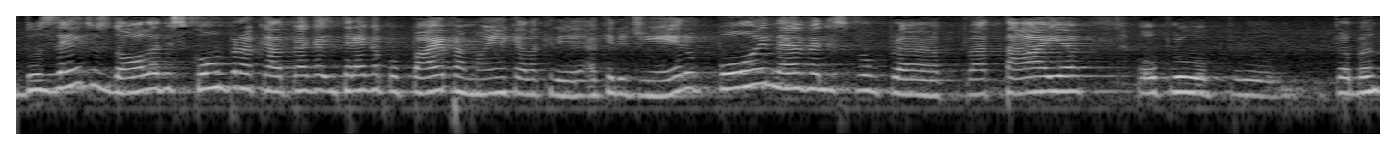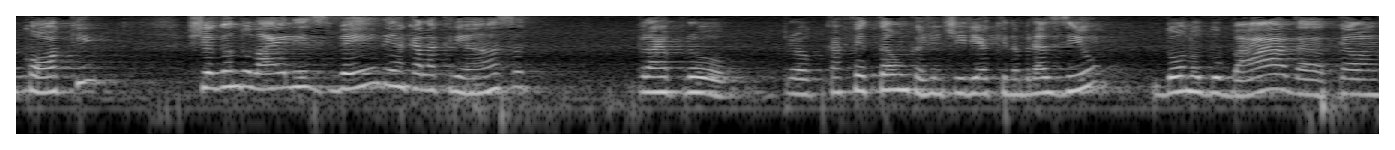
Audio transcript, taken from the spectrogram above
200 dólares, compra aquela, pega, entrega para o pai, para a mãe aquela, aquele dinheiro, põe, leva eles para a Taia ou para Bangkok. Chegando lá, eles vendem aquela criança para o cafetão, que a gente diria aqui no Brasil, dono do bar, daquela,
